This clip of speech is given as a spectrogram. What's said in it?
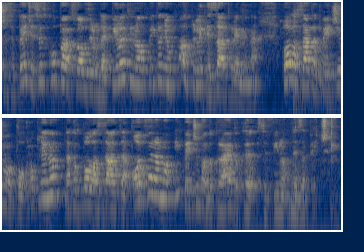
će se peći sve skupa, s obzirom da je piletina u pitanju, otprilike sat vremena. Pola sata pećemo poklopljeno, nakon pola sata otvaramo i pećemo do kraja dok se fino ne zapeče.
